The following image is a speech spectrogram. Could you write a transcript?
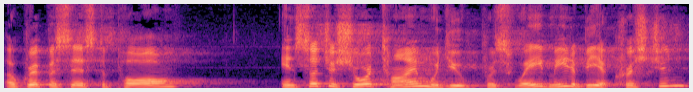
Agrippa says to Paul, In such a short time, would you persuade me to be a Christian?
